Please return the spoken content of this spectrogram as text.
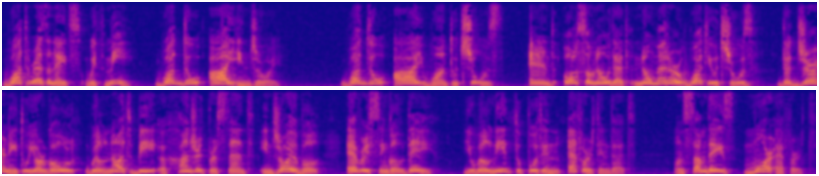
what resonates with me? What do I enjoy? What do I want to choose? And also know that no matter what you choose, the journey to your goal will not be 100% enjoyable every single day. You will need to put in effort in that. On some days, more effort.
